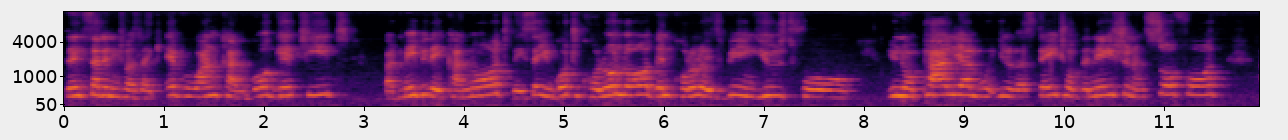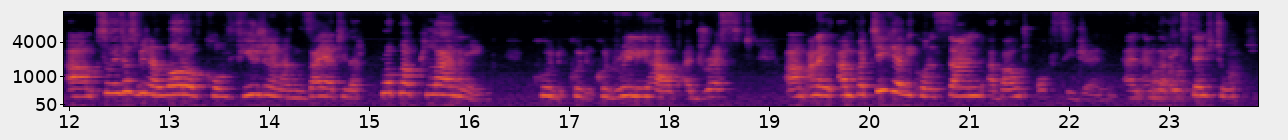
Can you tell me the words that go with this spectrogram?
Then suddenly it was like everyone can go get it, but maybe they cannot. They say you go to Kololo, then Kololo is being used for, you know, Parliament, you know, the state of the nation and so forth. Um, so there's just been a lot of confusion and anxiety that proper planning could, could, could really have addressed. Um, and I, am particularly concerned about oxygen and, and the extent to which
